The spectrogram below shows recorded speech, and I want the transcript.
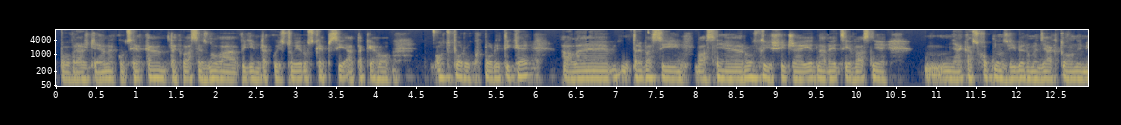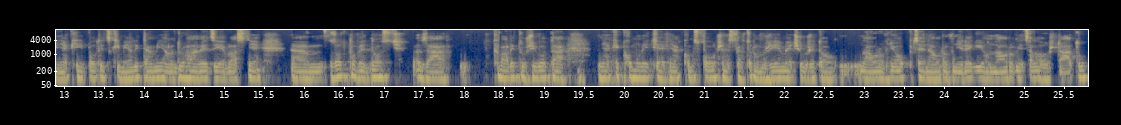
po vražde Jana Kuciaka, tak vlastne znova vidím takú istú euroskepsi a takého odporu k politike, ale treba si vlastne rozlíšiť, že jedna vec je vlastne nejaká schopnosť výberu medzi aktuálnymi nejakými politickými elitami, ale druhá vec je vlastne um, zodpovednosť za kvalitu života v nejakej komunite, v nejakom spoločenstve, v ktorom žijeme, či už je to na úrovni obce, na úrovni región, na úrovni celého štátu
